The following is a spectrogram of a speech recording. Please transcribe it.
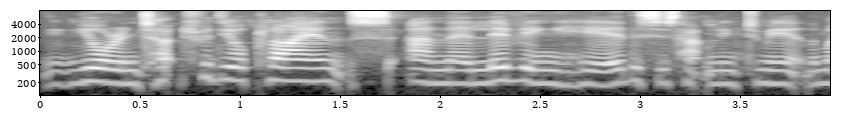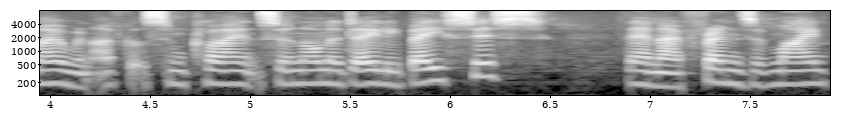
you're in touch with your clients and they're living here. This is happening to me at the moment. I've got some clients and on a daily basis, they're now friends of mine.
